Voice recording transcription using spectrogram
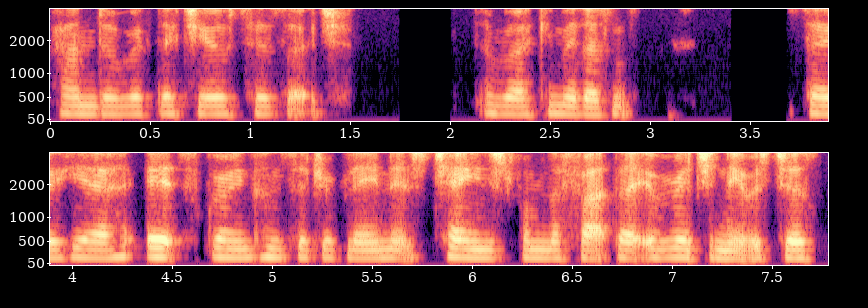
handle with the tutors which are working with us. So yeah, it's grown considerably, and it's changed from the fact that originally it was just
